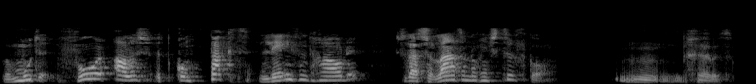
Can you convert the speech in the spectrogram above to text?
We moeten voor alles het contact levend houden, zodat ze later nog eens terugkomen. Hmm, begrijp het.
